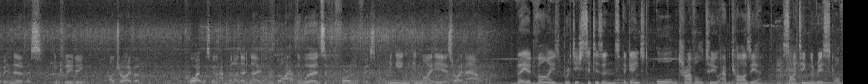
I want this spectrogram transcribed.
a bit nervous, including our driver. Quite what's going to happen, I don't know. But I have the words of the Foreign Office ringing in my ears right now. They advise British citizens against all travel to Abkhazia, citing the risk of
